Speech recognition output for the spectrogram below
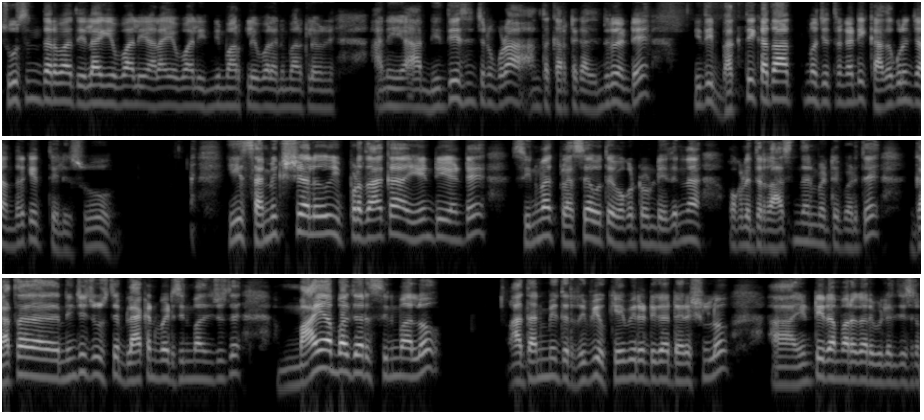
చూసిన తర్వాత ఇలాగ ఇవ్వాలి అలా ఇవ్వాలి ఇన్ని మార్కులు ఇవ్వాలి అన్ని మార్కులు ఇవ్వాలి అని ఆ నిర్దేశించడం కూడా అంత కరెక్ట్ కాదు. ఎందుకంటే ఇది భక్తి కథాత్మక చిత్రం కంటే ఈ కథ గురించి అందరికీ తెలుసు. ఈ సమీక్షలు ఇప్పటిదాకా ఏంటి అంటే సినిమాకి ప్లస్ అవుతాయి. ఒకటి రెండు ఏదైనా ఒకటిద్దరు రాసిందని బట్టి పెడితే గత నుంచి చూస్తే బ్లాక్ అండ్ వైట్ సినిమా నుంచి చూస్తే మాయాబజార్ సినిమాలో ఆ దాని మీద రివ్యూ కేవీ రెడ్డి గారి డైరెక్షన్లో ఎన్టీ రామారావు గారు వీళ్ళని చేసిన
